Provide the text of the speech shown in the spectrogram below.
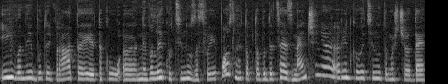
і вони будуть брати таку е, невелику ціну за свої послуги. Тобто буде це зменшення ринкової ціни, тому що де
